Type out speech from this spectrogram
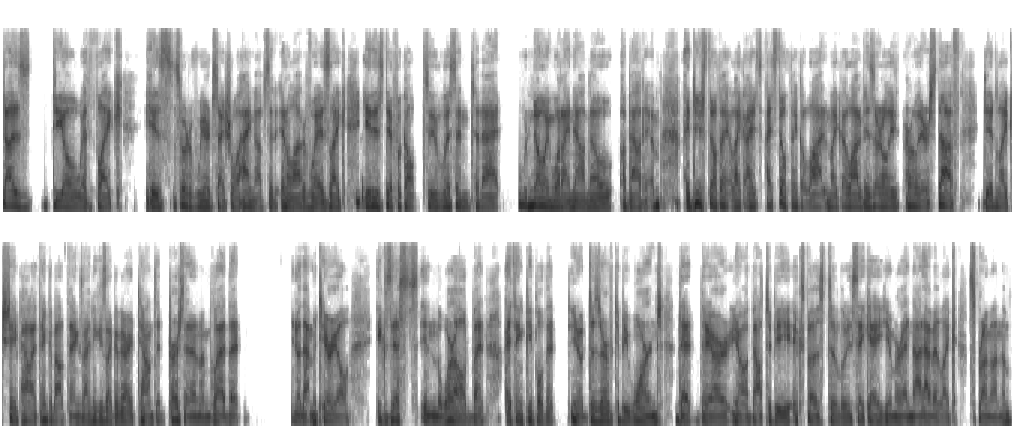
does deal with like his sort of weird sexual hangups in, in a lot of ways. Like it is difficult to listen to that knowing what I now know about him, I do still think like I I still think a lot and like a lot of his early earlier stuff did like shape how I think about things. I think he's like a very talented person and I'm glad that you know that material exists in the world but i think people that you know deserve to be warned that they are you know about to be exposed to louis ck humor and not have it like sprung on them.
